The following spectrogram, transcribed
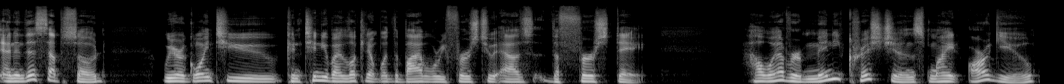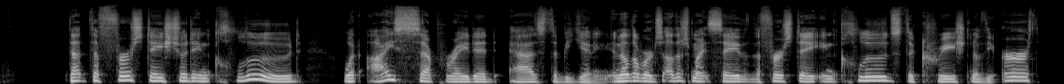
And in this episode, we are going to continue by looking at what the Bible refers to as the first day. However, many Christians might argue that the first day should include what I separated as the beginning. In other words, others might say that the first day includes the creation of the earth,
